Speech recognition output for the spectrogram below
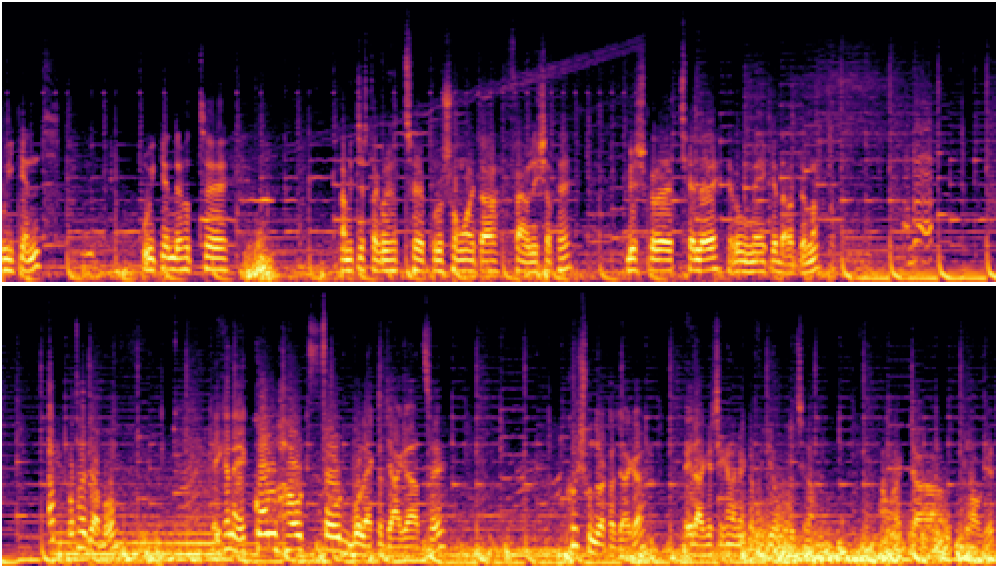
উইকেন্ড উইকেন্ডে হচ্ছে আমি চেষ্টা করি হচ্ছে পুরো সময়টা ফ্যামিলির সাথে বিশেষ করে ছেলে এবং মেয়েকে দেওয়ার জন্য। কোথায় যাব? এখানে কোলহাউট ফোর্ট বলে একটা জায়গা আছে। খুব সুন্দর একটা জায়গা। এর আগে সেখানে আমি একটা ভিডিও করেছিলাম, আমার একটা ব্লগের।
